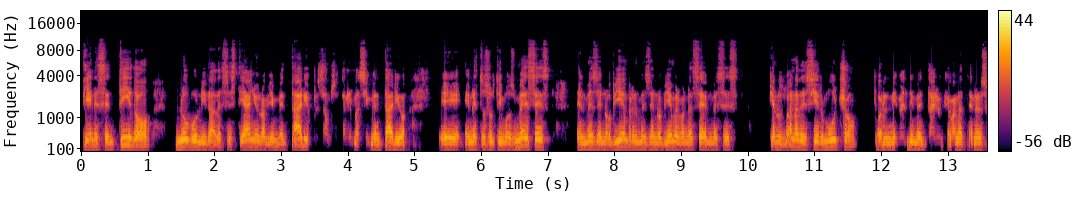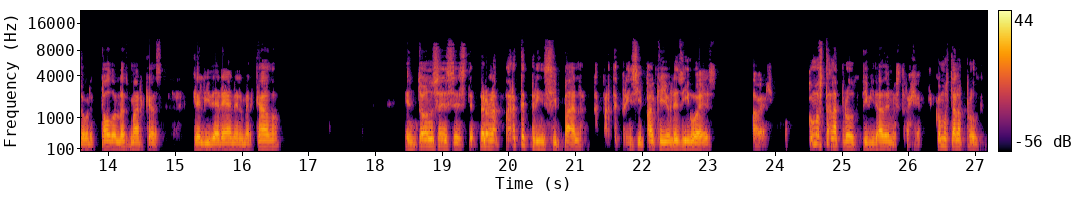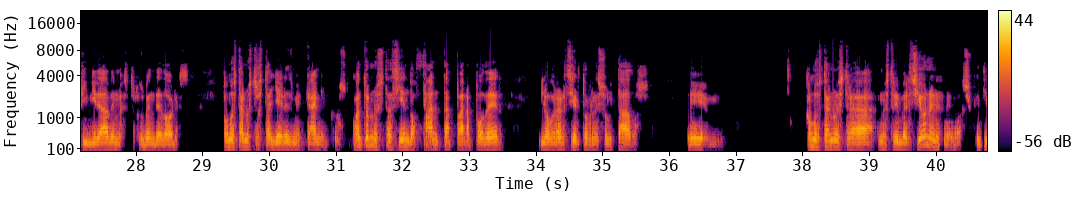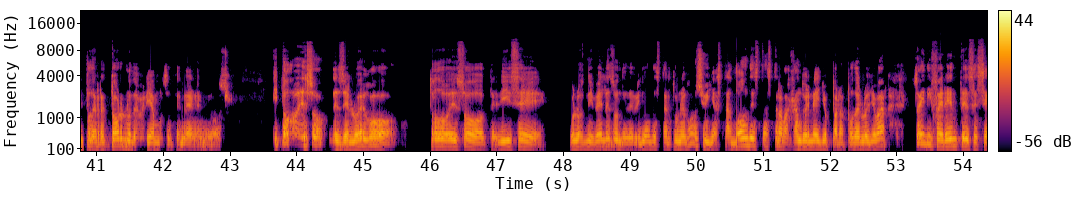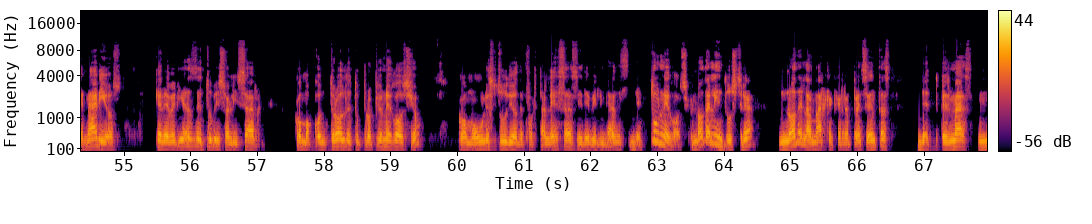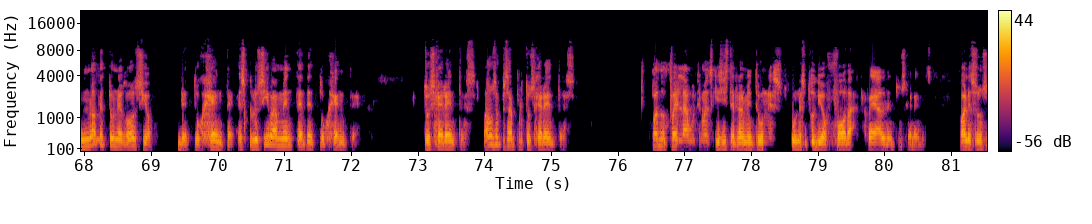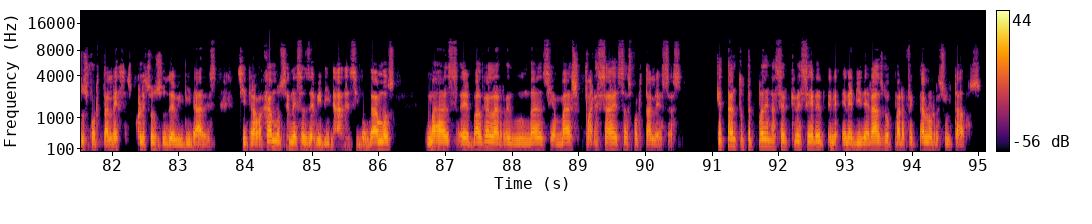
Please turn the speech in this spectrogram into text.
Tiene sentido, no hubo unidades este año, no había inventario, empezamos a tener más inventario eh, en estos últimos meses. El mes de noviembre, el mes de noviembre van a ser meses que nos van a decir mucho por el nivel de inventario que van a tener sobre todas las marcas que liderean el mercado. Entonces, este, pero la parte principal, la parte principal que yo les digo es, a ver, ¿cómo está la productividad de nuestra gente? ¿Cómo está la productividad de nuestros vendedores? ¿Cómo están nuestros talleres mecánicos? ¿Cuánto nos está haciendo falta para poder lograr ciertos resultados? Eh, ¿Cómo está nuestra, nuestra inversión en el negocio? ¿Qué tipo de retorno deberíamos de tener en el negocio? Y todo eso, desde luego, todo eso te dice los niveles donde debería de estar tu negocio y hasta dónde estás trabajando en ello para poderlo llevar. hay diferentes escenarios que deberías de tú visualizar como control de tu propio negocio, como un estudio de fortalezas y debilidades de tu negocio, no de la industria, no de la marca que representas, es más, no de tu negocio, de tu gente, exclusivamente de tu gente, tus gerentes. Vamos a empezar por tus gerentes. ¿Cuándo fue la última vez que hiciste realmente un, un estudio FODA real de tus gerentes? ¿Cuáles son sus fortalezas? ¿Cuáles son sus debilidades? Si trabajamos en esas debilidades, si le damos más, eh, valga la redundancia, más fuerza a esas fortalezas? ¿Qué tanto te pueden hacer crecer en, el liderazgo para afectar los resultados?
